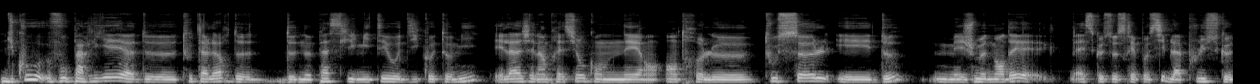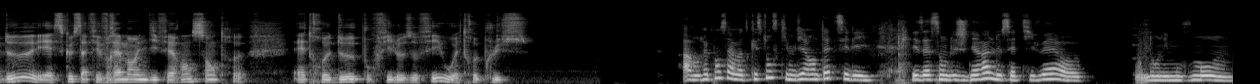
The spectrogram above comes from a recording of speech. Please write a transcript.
Du coup, vous parliez de tout à l'heure de, de, ne pas se limiter aux dichotomies, et là j'ai l'impression qu'on est entre le tout seul et deux, mais je me demandais, est-ce que ce serait possible à plus que deux et est-ce que ça fait vraiment une différence entre être deux pour philosopher ou être plus? En réponse à votre question, ce qui me vient en tête, c'est les, assemblées générales de cet hiver euh, dans les mouvements, euh,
